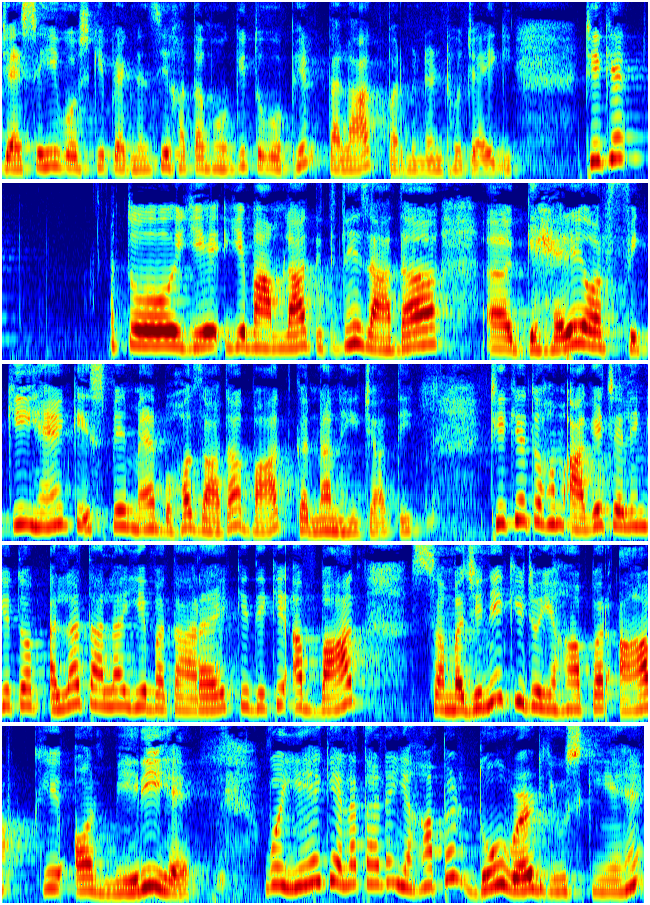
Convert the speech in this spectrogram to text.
جیسے ہی وہ اس کی پریگننسی ختم ہوگی تو وہ پھر طلاق پرماننٹ ہو جائے گی۔ ٹھیک ہے؟ تو یہ یہ معاملات اتنے زیادہ گہرے اور فکی ہیں کہ اس پہ میں بہت زیادہ بات کرنا نہیں چاہتی۔ ٹھیک ہے، تو ہم آگے چلیں گے۔ تو اب اللہ تعالیٰ یہ بتا رہا ہے کہ دیکھیں، اب بات سمجھنے کی جو یہاں پر آپ کی اور میری ہے، وہ یہ ہے کہ اللہ تعالیٰ نے یہاں پر دو ورڈ یوز کیے ہیں۔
